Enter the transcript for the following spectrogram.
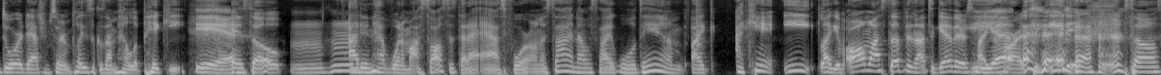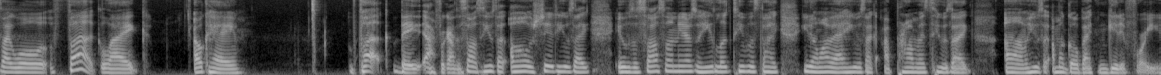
DoorDash from certain places because I'm hella picky. Yeah. and so I didn't have one of my sauces that I asked for on the side, and I was like, well, damn, like. I can't eat like if all my stuff is not together, it's like Yeah. hard to eat it. so I was like, well, fuck, like, okay, fuck they i forgot the sauce he was like oh shit he was like it was a sauce on there so he looked he was like you know my bad he was like i promise he was like um he was like i'm gonna go back and get it for you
